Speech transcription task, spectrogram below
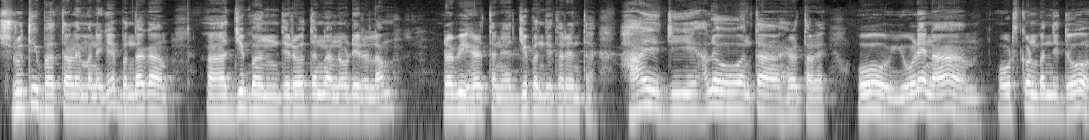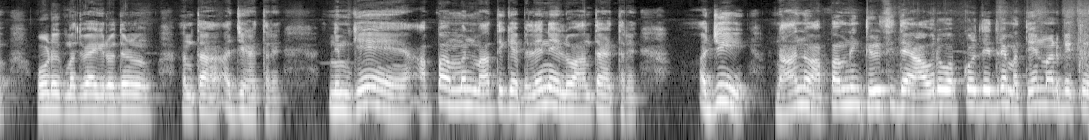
ಶ್ರುತಿ ಬರ್ತಾಳೆ ಮನೆಗೆ. ಬಂದಾಗ ಅಜ್ಜಿ ಬಂದಿರೋದನ್ನು ನೋಡಿರಲ್ಲ? ರವಿ ಹೇಳ್ತಾನೆ, ಅಜ್ಜಿ ಬಂದಿದ್ದಾರೆ ಅಂತ. ಹಾಯ್ ಅಜ್ಜಿ, ಹಲೋ ಅಂತ ಹೇಳ್ತಾಳೆ. ಓ, ಇವಳೇನಾ? ಓಡಿಸ್ಕೊಂಡು ಬಂದಿದ್ದು? ಓಡಿಗೆ ಮದುವೆ ಆಗಿರೋದೇನು ಅಂತ ಅಜ್ಜಿ ಹೇಳ್ತಾರೆ. ನಿಮಗೆ ಅಪ್ಪ ಅಮ್ಮನ ಮಾತಿಗೆ ಬೆಲೆನೇ ಇಲ್ವಾ ಅಂತ ಹೇಳ್ತಾರೆ. ಅಜ್ಜಿ, ನಾನು ಅಪ್ಪ ಅಮ್ಮನಿಗೆ ತಿಳಿಸಿದ್ದೆ, ಅವರು ಒಪ್ಕೊಳ್ದಿದ್ರೆ ಮತ್ತೇನು ಮಾಡಬೇಕು?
